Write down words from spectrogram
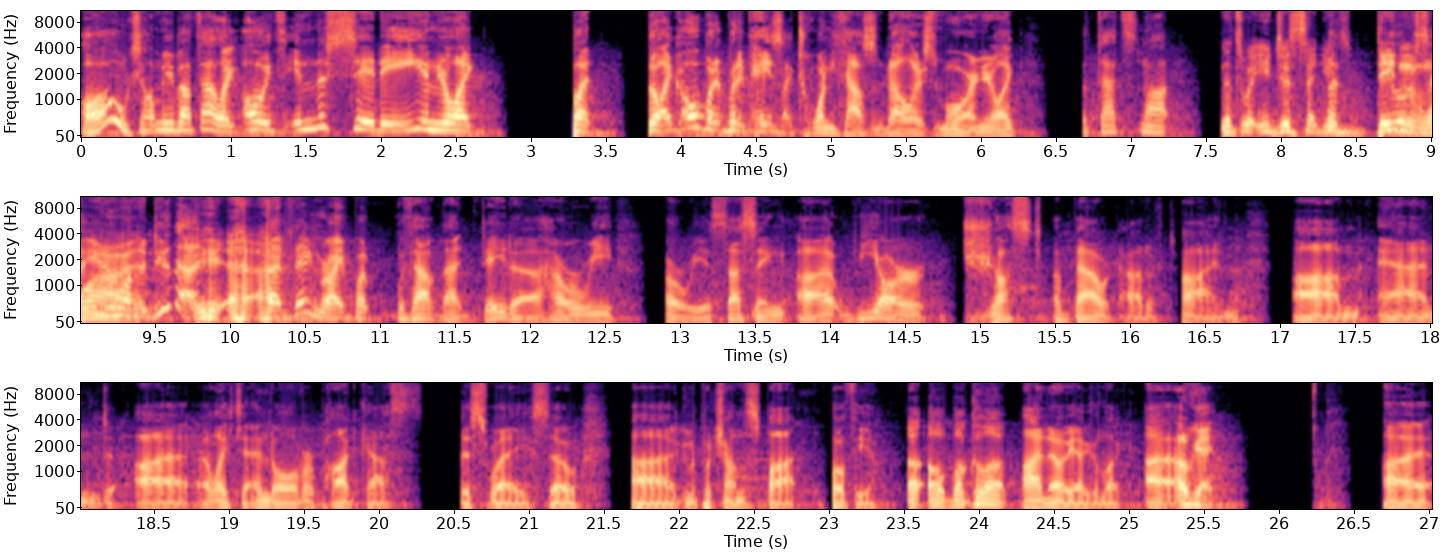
"Oh, tell me about that." Like, "Oh, it's in the city," and you're like, "But." They're like, "Oh, but but it pays like twenty thousand dollars more," and you're like, "But that's not." That's what you just said. You didn't so want. you didn't want to do that Yeah. that thing, right? But without that data, how are we how are we assessing? Uh, we are just about out of time, um, and uh, I like to end all of our podcasts this way. So uh, I'm going to put you on the spot, both of you. Uh oh, buckle up. I know, yeah. Good luck. Uh, okay. Uh,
